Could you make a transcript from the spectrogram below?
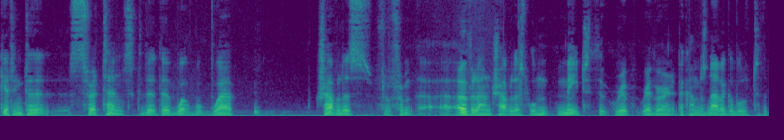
getting to Sretensk, the, the, where travellers from, from uh, overland travellers will meet the ri- river and it becomes navigable to the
